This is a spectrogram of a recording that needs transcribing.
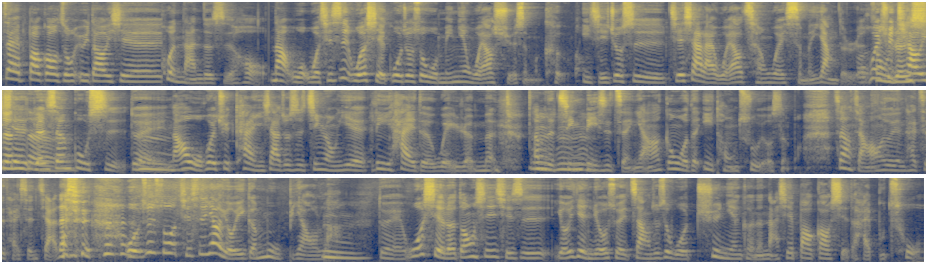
在报告中遇到一些困难的时候，那我我其实我写过，就是说我明年我要学什么课，以及就是接下来我要成为什么样的人，我会去挑一些人生故事，对，然后我会去看一下，就是金融业厉害的伟人们 他们的经历是怎样，然后跟我的异同处有什么。这样讲好像有点太自抬身价，但是我是说，其实要有一个目标啦。对我写的东西，其实。有一点流水账，就是我去年可能哪些报告写的还不错，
